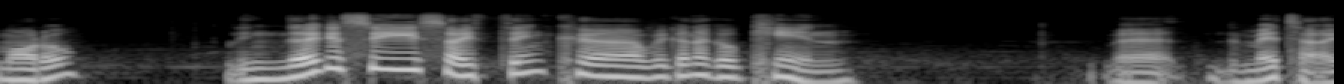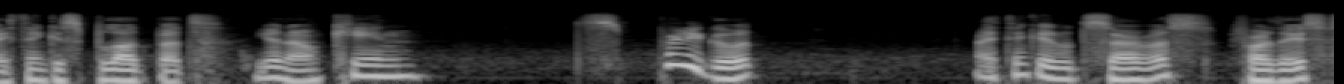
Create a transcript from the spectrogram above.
model in legacies, I think uh, we're gonna go kin. Uh, the meta, I think, is blood, but you know, kin. It's pretty good. I think it would serve us for this,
